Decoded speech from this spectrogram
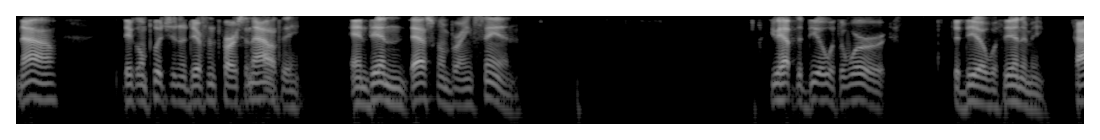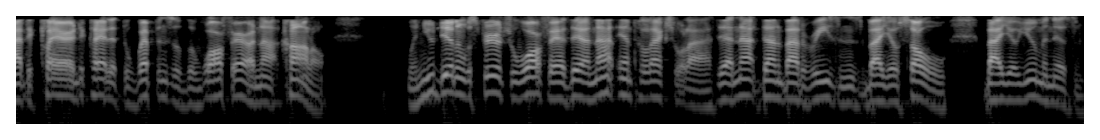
Now they're going to put you in a different personality. And then that's going to bring sin. You have to deal with the word to deal with the enemy. I declare and declare that the weapons of the warfare are not carnal. When you're dealing with spiritual warfare, they are not intellectualized. They are not done by the reasons, by your soul, by your humanism.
